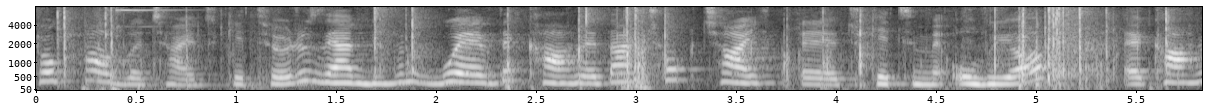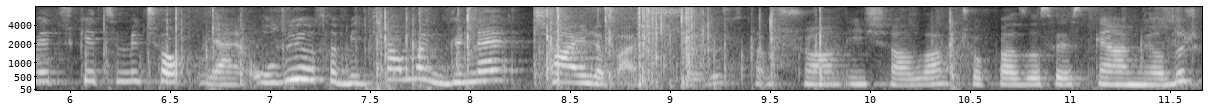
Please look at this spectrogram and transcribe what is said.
çok fazla çay tüketiyoruz. Yani bizim bu evde kahveden çok çay e, tüketimi oluyor. E, kahve tüketimi çok yani oluyor tabii ki ama güne çayla başlıyoruz. Tabii şu an inşallah çok fazla ses gelmiyordur.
